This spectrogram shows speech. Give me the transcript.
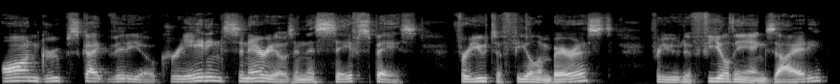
on group Skype video, creating scenarios in this safe space for you to feel embarrassed, for you to feel the anxiety,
